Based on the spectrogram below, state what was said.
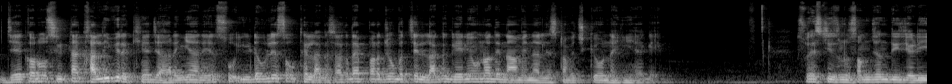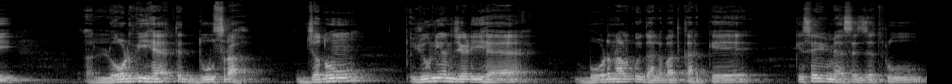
ਜੇਕਰ ਉਹ ਸੀਟਾਂ ਖਾਲੀ ਵੀ ਰੱਖੀਆਂ ਜਾ ਰਹੀਆਂ ਨੇ, ਸੋ EWS ਉੱਥੇ ਲੱਗ ਸਕਦਾ ਪਰ ਜੋ ਬੱਚੇ ਲੱਗ ਗਏ ਨੇ, ਉਹਨਾਂ ਦੇ ਨਾਮ ਇਹਨਾਂ ਲਿਸਟਾਂ ਵਿੱਚ ਕਿਉਂ ਨਹੀਂ ਹੈਗੇ? ਸੋ ਇਸ ਚੀਜ਼ ਨੂੰ ਸਮਝਣ ਦੀ ਜਿਹੜੀ ਲੋੜ ਵੀ ਹੈ ਤੇ ਦੂਸਰਾ, ਜਦੋਂ ਯੂਨੀਅਨ ਜਿਹੜੀ ਹੈ, ਬੋਰਡ ਨਾਲ ਕੋਈ ਗੱਲਬਾਤ ਕਰਕੇ ਕਿਸੇ ਵੀ ਮੈਸੇਜ ਦੇ ਥਰੂ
